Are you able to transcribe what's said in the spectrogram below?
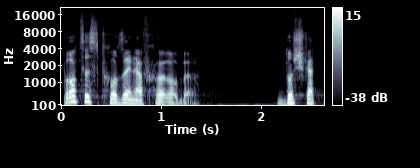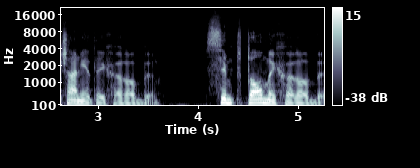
Proces wchodzenia w chorobę, doświadczanie tej choroby, symptomy choroby,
